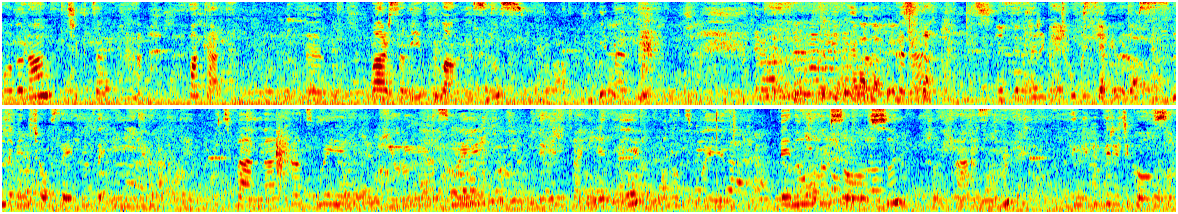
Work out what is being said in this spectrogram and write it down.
modadan çıktı. Fakat e, varsa niye kullanmıyorsunuz? Değil mi? evet, bu kadar. Sizleri çok seviyorum. Sizin de beni çok sevdiğinize eminim. Lütfen like atmayı, yorum yazmayı ve beni takip etmeyi unutmayın. Ve ne olursa olsun tarzınız sizin gibi biricik olsun.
